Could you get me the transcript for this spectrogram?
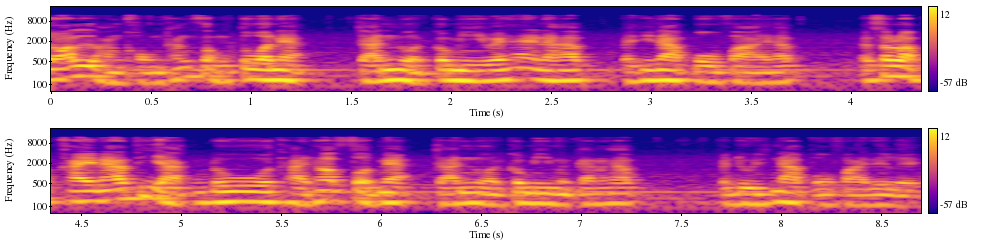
ย้อนหลังของทั้งสองตัวเนี่ยจานหนวดก็มีไว้ให้นะครับ ไปที่หน้าโปรไฟล์ครับและสำหรับใครนะครับที่อยากดูถ่ายทอดสดเนี่ยจานหนวดก็มีเหมือนกันครับ ไปดูที่หน้าโปรไฟล์ได้เลย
